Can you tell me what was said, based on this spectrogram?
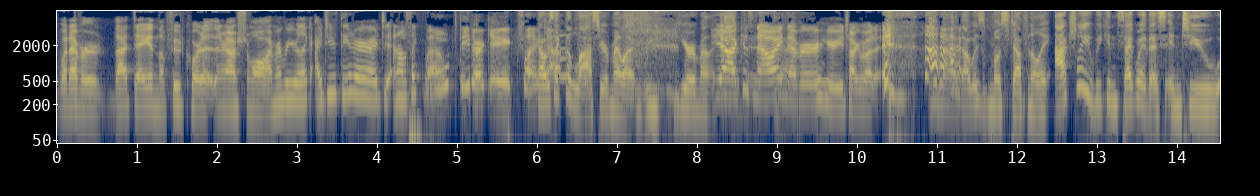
whatever that day in the food court at the International Mall. I remember you were like, "I do theater," I do, and I was like, "Wow, theater gigs!" Like That was like the last year of my life. Year of my life. yeah, because now I never hear you talk about it. no, that was most definitely. Actually, we can segue this into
